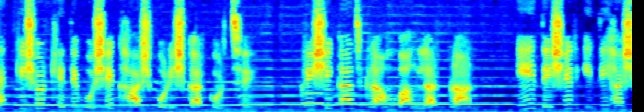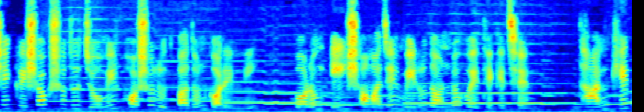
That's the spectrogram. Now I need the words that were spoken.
এক কিশোর খেতে বসে ঘাস পরিষ্কার করছে। কৃষিকাজ গ্রাম বাংলার প্রাণ। এই দেশের ইতিহাসে কৃষক শুধু জমির ফসল উৎপাদন করেননি, বরং এই সমাজের মেরুদণ্ড হয়ে থেকেছেন। ধান ক্ষেত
